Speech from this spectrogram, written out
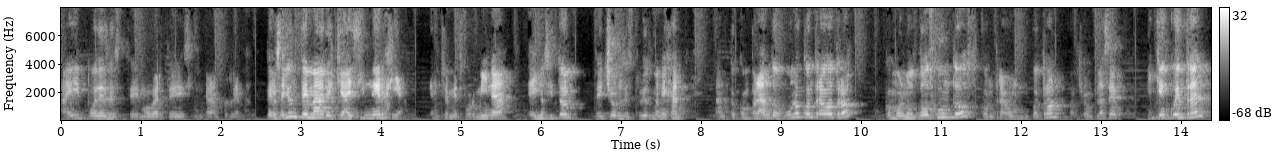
ahí puedes este, moverte sin gran problema. Pero si hay un tema de que hay sinergia entre metformina e inositol, de hecho los estudios manejan tanto comparando uno contra otro, como los dos juntos contra un control, contra un placebo. ¿Y qué encuentran?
